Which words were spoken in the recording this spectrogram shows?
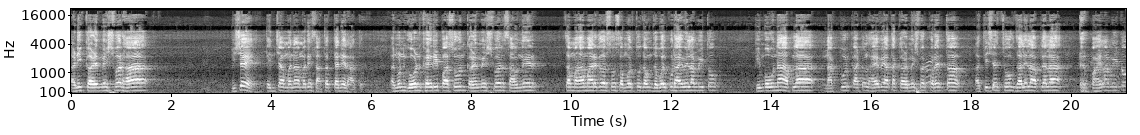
आणि कळमेश्वर हा विषय त्यांच्या मनामध्ये सातत्याने राहतो. आणि म्हणून गोंडखैरीपासून कळमेश्वर सावनेर चा महामार्ग असो समोर तो जाऊन जबलपूर हायवेला मिळतो. किंबहुना आपला नागपूर काटोल हायवे आता कळमेश्वर पर्यंत अतिशय चोख झालेला आपल्याला पाहायला मिळतो.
